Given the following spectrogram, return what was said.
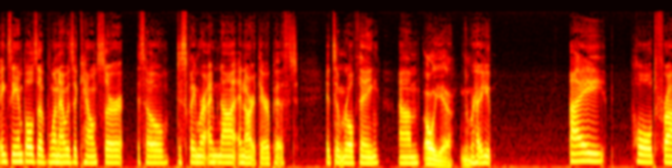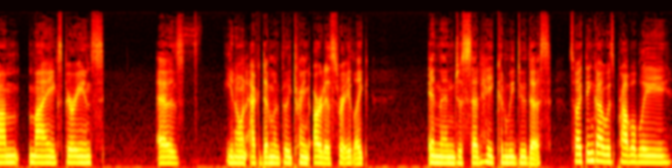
examples of when I was a counselor. So, disclaimer: I'm not an art therapist. It's a Mm. real thing, um, Oh yeah, right? I pulled from my experience as, you know, an academically trained artist, right? Like, and then just said, "Hey, can we do this?" So I think I was probably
